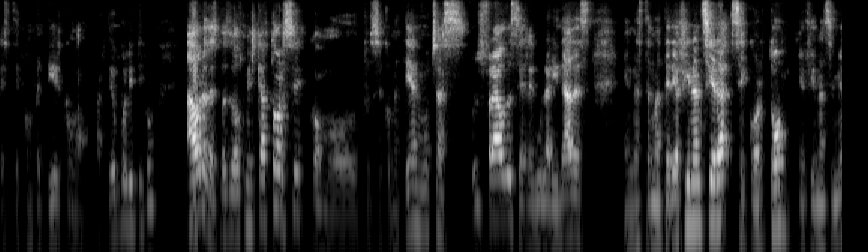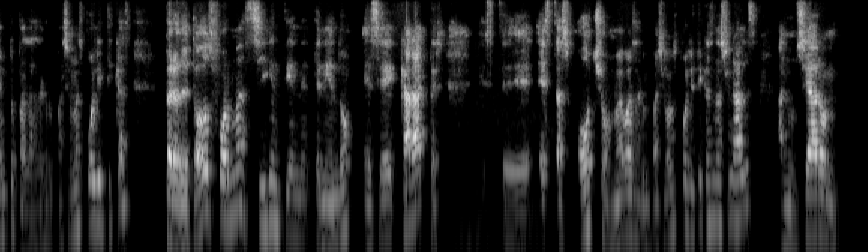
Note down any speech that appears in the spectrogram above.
este, competir como partido político. Ahora, después de 2014, como pues, se cometían muchas pues, fraudes y irregularidades en esta materia financiera, se cortó el financiamiento para las agrupaciones políticas, pero de todas formas siguen teniendo ese carácter. Este, estas ocho nuevas agrupaciones políticas nacionales anunciaron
